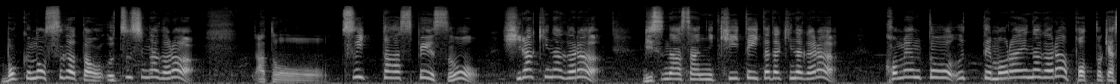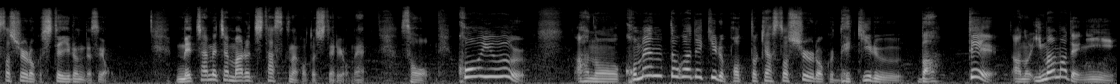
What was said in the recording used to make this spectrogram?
僕の姿を映しながらあと Twitter スペースを開きながらリスナーさんに聞いていただきながらコメントを打ってもらいながらポッドキャスト収録しているんですよ。めちゃめちゃマルチタスクなことしてるよね。そう。こういうあのコメントができるポッドキャスト収録できる場ってあの今までに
